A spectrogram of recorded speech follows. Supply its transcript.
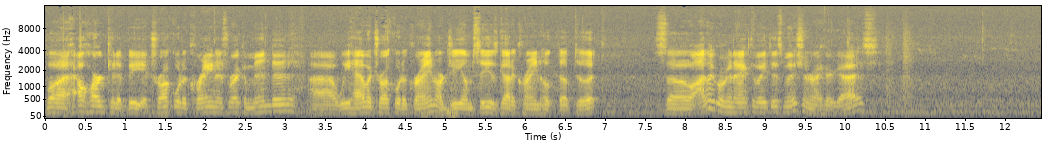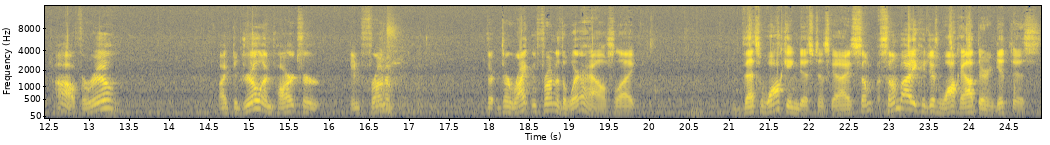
But how hard could it be? A truck with a crane is recommended. Uh, we have a truck with a crane. Our GMC has got a crane hooked up to it. So I think we're going to activate this mission right here, guys. Oh, for real? Like the drilling parts are in front of. They're, they're right in front of the warehouse. Like that's walking distance, guys. Some somebody could just walk out there and get this,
